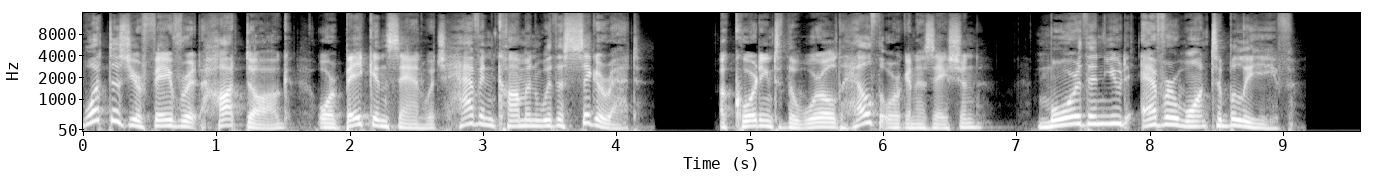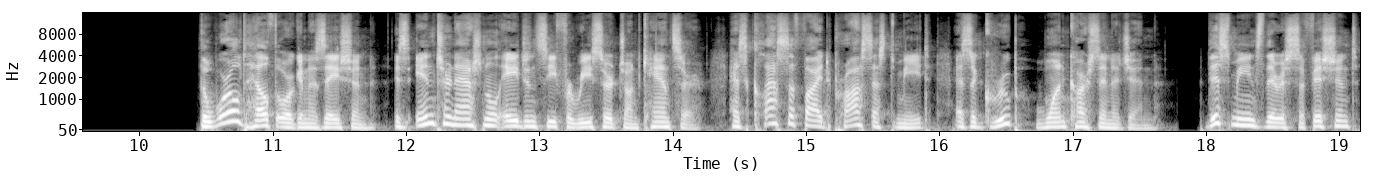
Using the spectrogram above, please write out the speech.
What does your favorite hot dog or bacon sandwich have in common with a cigarette? According to the World Health Organization, more than you'd ever want to believe. The World Health Organization, is international agency for research on cancer, has classified processed meat as a group 1 carcinogen. This means there is sufficient,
